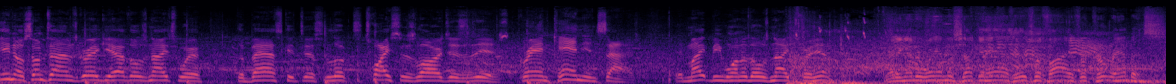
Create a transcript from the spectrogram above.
You know, sometimes, Greg, you have those nights where the basket just looks twice as large as it is. Grand Canyon size. It might be one of those nights for him. Getting underway in the second half. Here's the five for Kurt Rambis.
